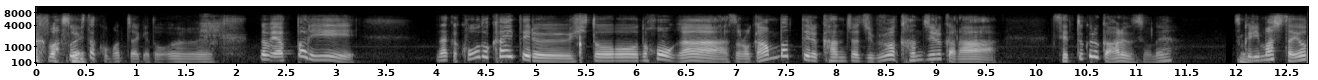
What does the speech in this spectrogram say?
まあ、そういう人は困っちゃうけど、うん。でもやっぱり、なんかコード書いてる人の方が、その頑張ってる感じは自分は感じるから、説得力あるんですよね。作りましたよっ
